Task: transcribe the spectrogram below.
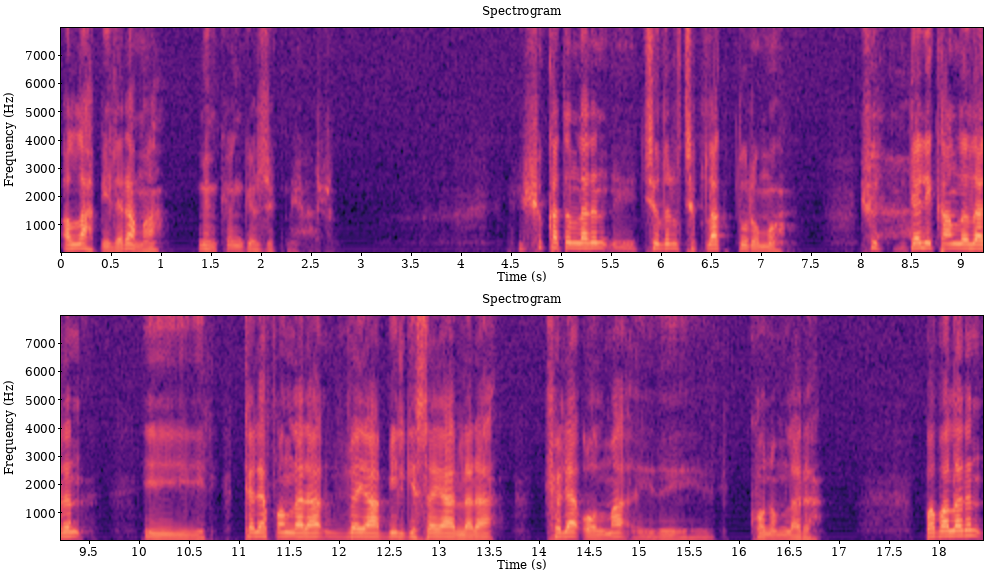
Allah bilir ama mümkün gözükmüyor şu kadınların çılırçıplak durumu, şu delikanlıların e, telefonlara veya bilgisayarlara köle olma e, konumları, babaların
